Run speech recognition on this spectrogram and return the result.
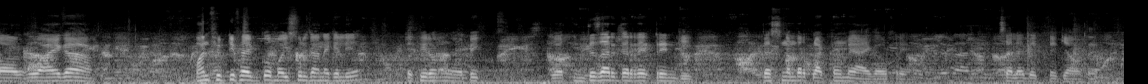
और वो आएगा 155 को मैसूर जाने के लिए। तो फिर हम अभी वो इंतज़ार कर रहे हैं ट्रेन की। दस नंबर प्लेटफॉर्म में आएगा वो ट्रेन। चले देखते क्या होता है।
